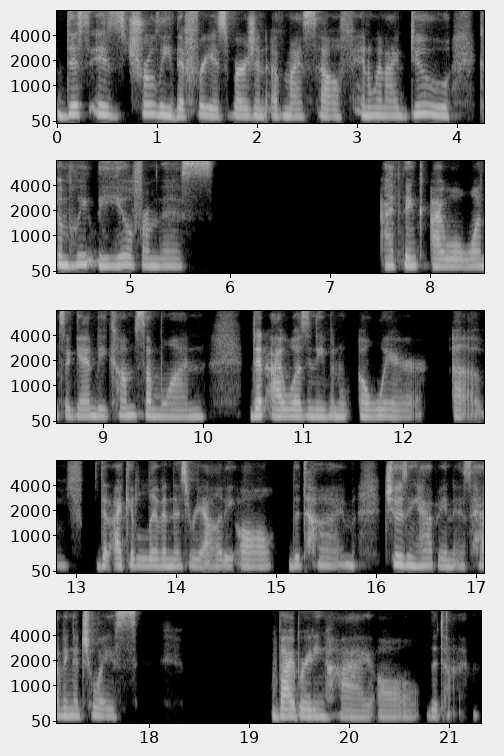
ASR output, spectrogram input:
this is truly the freest version of myself. And when I do completely heal from this, I think I will once again become someone that I wasn't even aware of, that I could live in this reality all the time, choosing happiness, having a choice, vibrating high all the time.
